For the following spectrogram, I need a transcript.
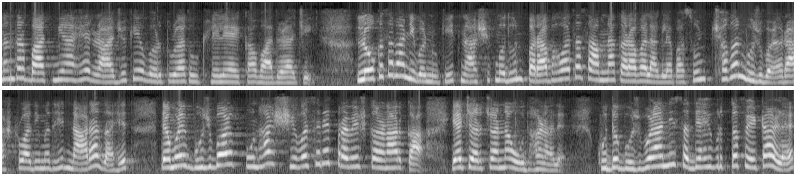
नंतर बातमी आहे राजकीय वर्तुळात उठलेल्या एका वादळाची. लोकसभा निवडणुकीत नाशिकमधून पराभवाचा सामना करावा लागल्यापासून छगन भुजबळ राष्ट्रवादीमध्ये नाराज आहेत. त्यामुळे भुजबळ पुन्हा शिवसेनेत प्रवेश करणार का? या चर्चांना उधाण आलंय. खुद्द भुजबळांनी सध्या हे वृत्त फेटाळलंय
